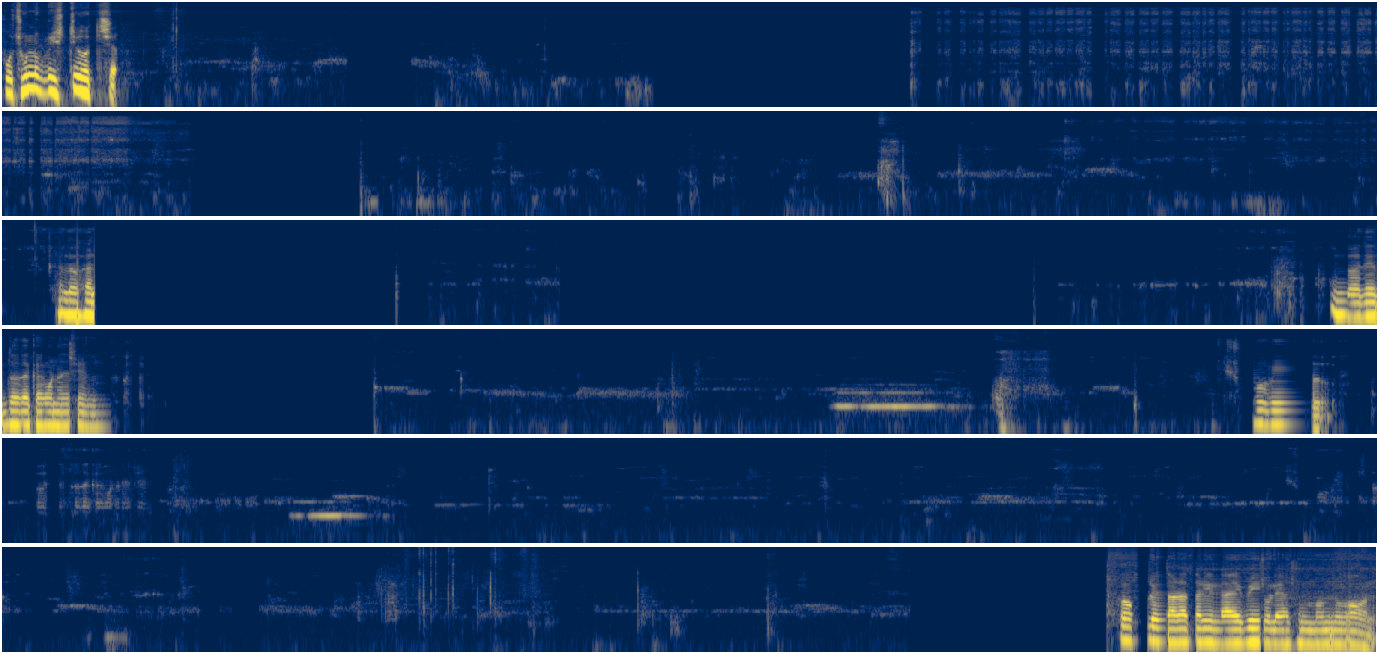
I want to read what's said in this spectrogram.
প্রচণ্ড বৃষ্টি হচ্ছে। হ্যালো হ্যালো জয়দেব দাদা কেমন আছেন? শুভ সকলে তাড়াতাড়ি লাইভে চলে আসুন বন্ধুগণ।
